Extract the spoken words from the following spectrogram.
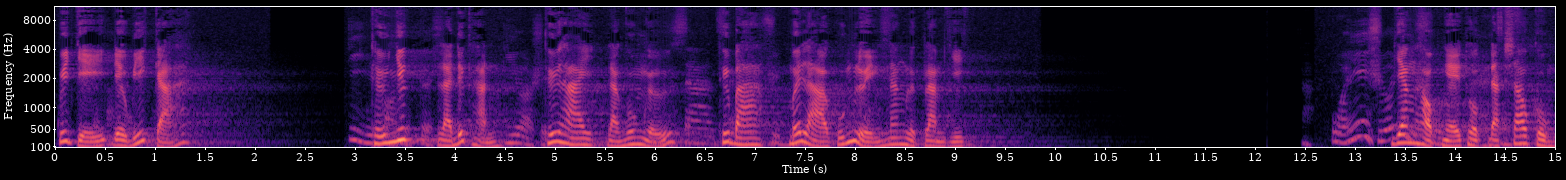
Quý vị đều biết cả. Thứ nhất là đức hạnh Thứ hai là ngôn ngữ Thứ ba mới là huấn luyện năng lực làm việc Văn học nghệ thuật đặt sau cùng.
